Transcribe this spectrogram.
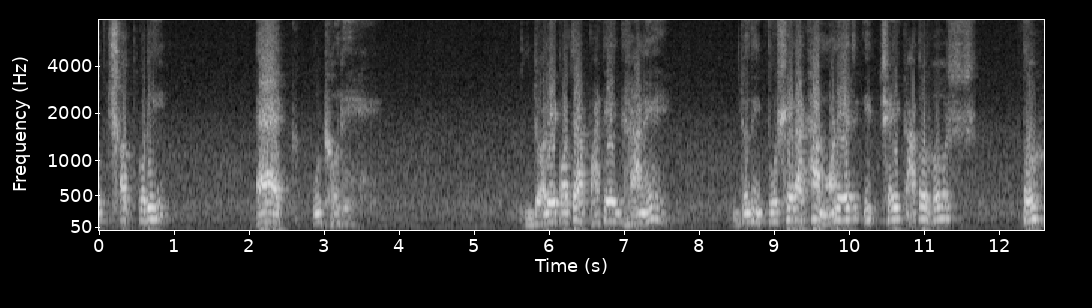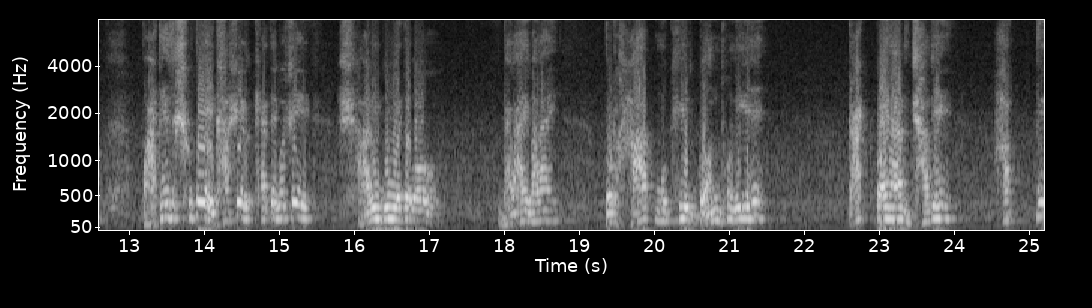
উৎসব করি এক উঠোনে। জলে পচা পাটের ঘ্রাণে যদি পুষে রাখা মনের ইচ্ছে কাতর হোস, তো পাটের সুতে ঘাসের খেতে বসে শাড়ি গুনে দেব। বেলায় বেলায় তোর হাত মুখির গন্ধ নিয়ে কাঠ কয়লার ঝাঁজে হাঁটতে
